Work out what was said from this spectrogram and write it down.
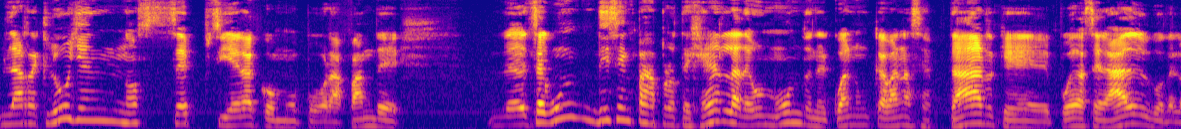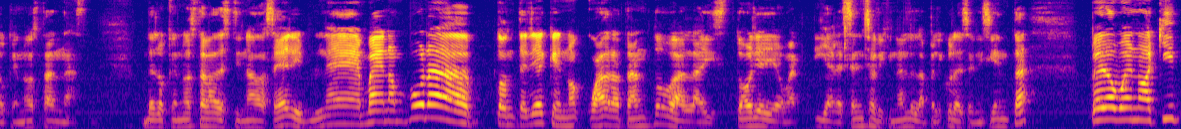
la recluyen. No sé si era como por afán de, según dicen, para protegerla de un mundo en el cual nunca van a aceptar que pueda hacer algo de lo que no están de lo que no estaba destinado a hacer y eh, bueno pura tontería que no cuadra tanto a la historia y a la esencia original de la película de Cenicienta pero bueno aquí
